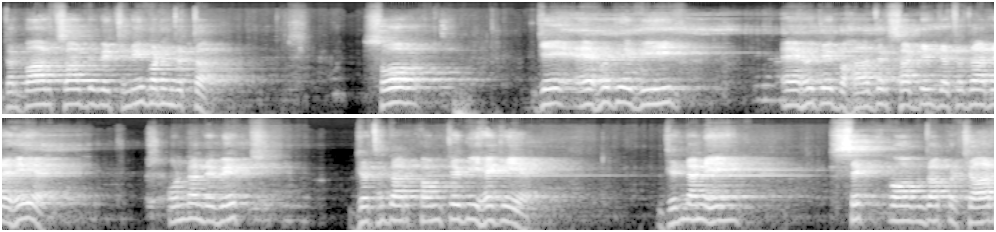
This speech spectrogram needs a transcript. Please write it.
ਦਰਬਾਰ ਸਾਹਿਬ ਦੇ ਵਿੱਚ ਨਹੀਂ ਵੜਨ ਦਿੱਤਾ। ਸੋ ਜੇ ਇਹੋ ਜਿਹੇ ਵੀ ਇਹੋ ਜਿਹੇ ਬਹਾਦਰ ਸਾਡੇ ਜਥੇਦਾਰ ਰਹੇ ਆ ਉਹਨਾਂ ਦੇ ਵਿੱਚ ਜਥੇਦਾਰ ਕੌਮ ਤੇ ਵੀ ਹੈਗੇ ਆ, ਜਿਨ੍ਹਾਂ ਨੇ ਸਿੱਖ ਕੌਮ ਦਾ ਪ੍ਰਚਾਰ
